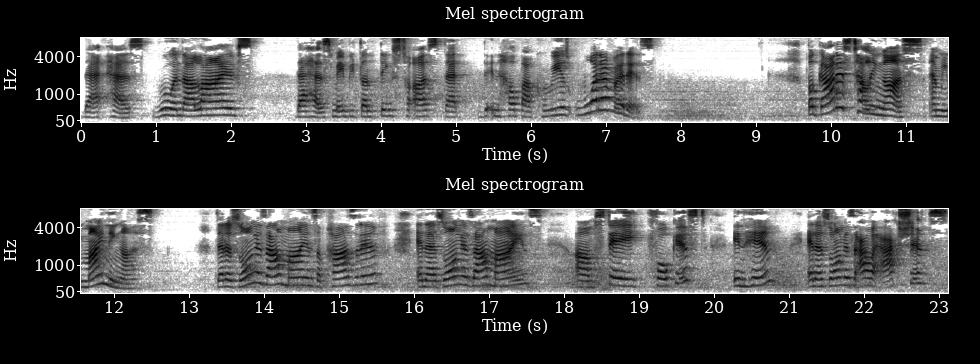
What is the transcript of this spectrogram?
that has ruined our lives, that has maybe done things to us that didn't help our careers, whatever it is. But God is telling us and reminding us that as long as our minds are positive and as long as our minds um, stay focused in Him and as long as our actions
